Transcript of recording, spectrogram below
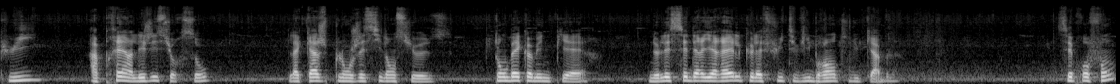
Puis, après un léger sursaut, la cage plongeait silencieuse, tombait comme une pierre, ne laissait derrière elle que la fuite vibrante du câble. C'est profond?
